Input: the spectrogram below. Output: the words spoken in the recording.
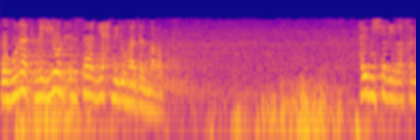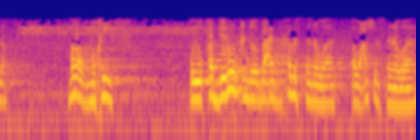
وهناك مليون إنسان يحمل هذا المرض. هي من شر ما خلق. مرض مخيف. ويقدرون أنه بعد خمس سنوات أو عشر سنوات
